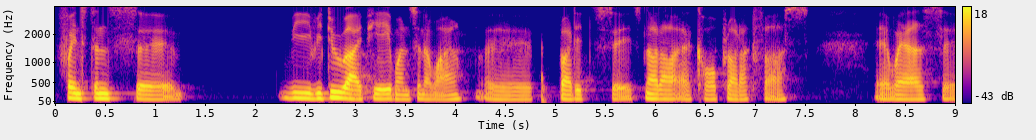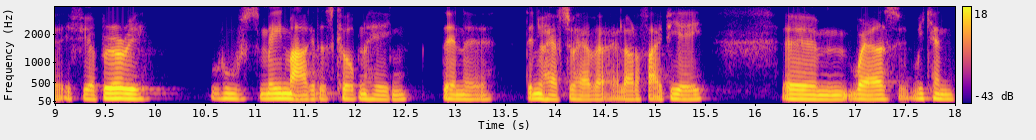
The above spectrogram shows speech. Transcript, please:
for instance, uh, we do IPA once in a while, uh, but it's it's not a, a core product for us. Uh, whereas uh, if you're a brewery whose main market is Copenhagen, then then you have to have a, a lot of IPA. Um, whereas we can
